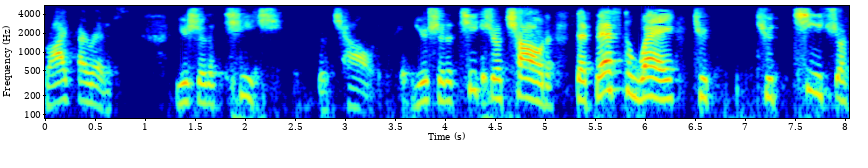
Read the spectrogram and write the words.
right, parents? You should teach your child. You should teach your child the best way to to teach your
